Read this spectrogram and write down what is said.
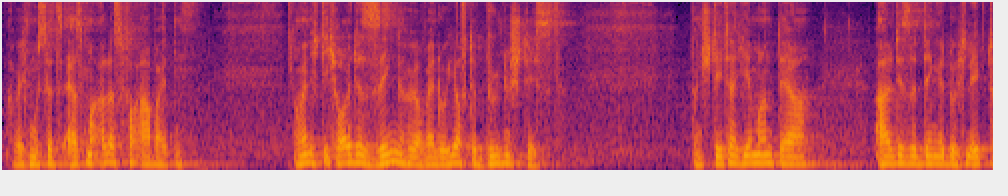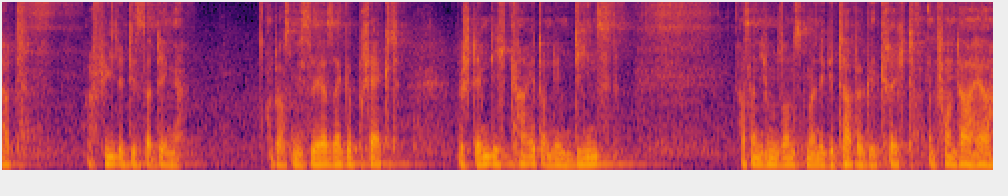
Aber ich muss jetzt erstmal alles verarbeiten. Und wenn ich dich heute singen höre, wenn du hier auf der Bühne stehst, dann steht da jemand, der all diese Dinge durchlebt hat. Viele dieser Dinge. Und du hast mich sehr, sehr geprägt. Beständigkeit und im Dienst. Hast du nicht umsonst meine Gitarre gekriegt. Und von daher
